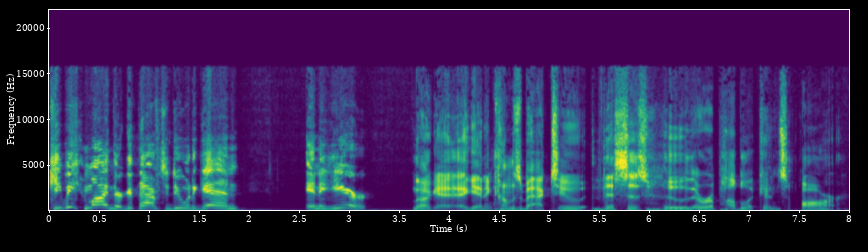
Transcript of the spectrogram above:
Keeping in mind, they're going to have to do it again in a year. Look, again, it comes back to this is who the Republicans are.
